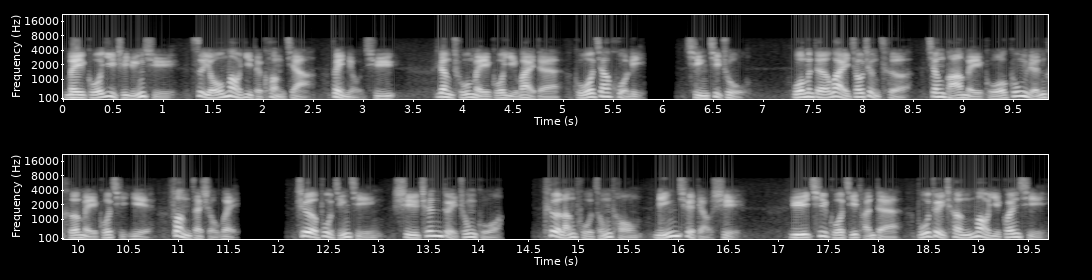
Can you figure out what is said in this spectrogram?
美国一直允许自由贸易的框架被扭曲，让除美国以外的国家获利。请记住，我们的外交政策将把美国工人和美国企业放在首位。这不仅仅是针对中国，特朗普总统明确表示，与七国集团的不对称贸易关系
